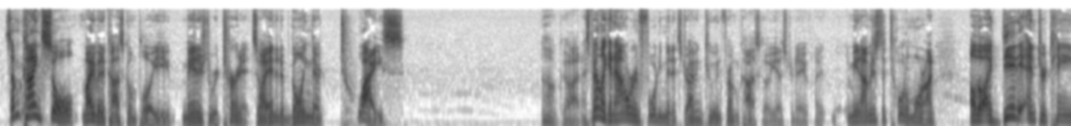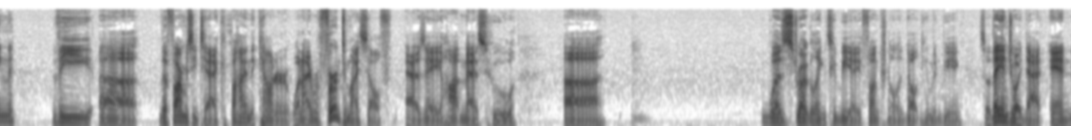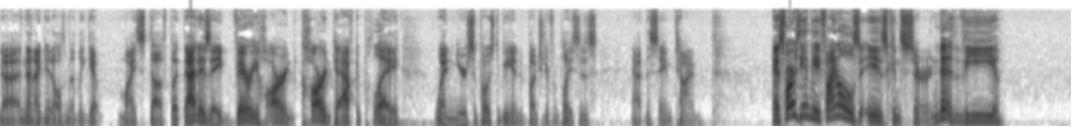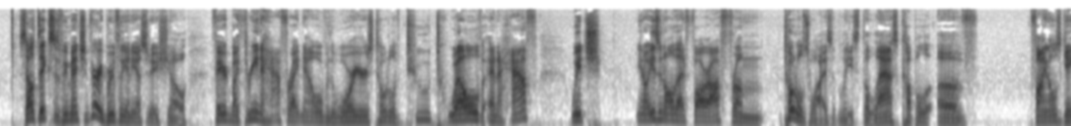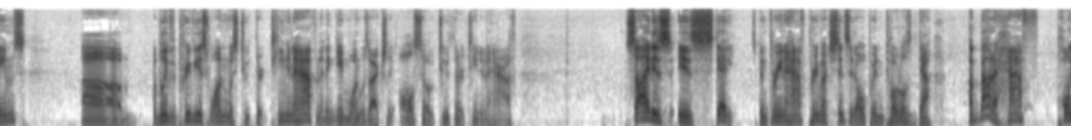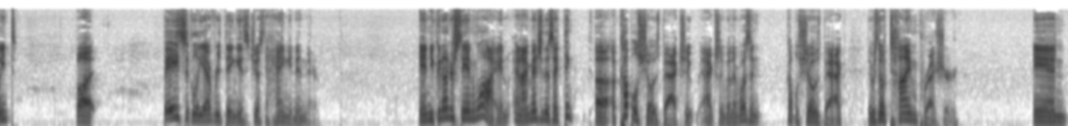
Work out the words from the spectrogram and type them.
Some kind soul, might have been a Costco employee, managed to return it. So I ended up going there twice. Oh, God. I spent like an hour and 40 minutes driving to and from Costco yesterday. I, I mean, I'm just a total moron. Although I did entertain the uh, the pharmacy tech behind the counter when I referred to myself as a hot mess who uh, was struggling to be a functional adult human being. So they enjoyed that, and uh, and then I did ultimately get my stuff. But that is a very hard card to have to play when you're supposed to be in a bunch of different places at the same time. As far as the NBA Finals is concerned, the Celtics, as we mentioned very briefly on yesterday's show, favored by three and a half right now over the Warriors, total of two twelve and a half, which you know isn't all that far off from totals wise, at least the last couple of finals games. Um, I believe the previous one was 213 and a half, and I think game one was actually also 213 and a half. Side is is steady. It's been three and a half pretty much since it opened. Totals down about a half point, but basically everything is just hanging in there. And you can understand why. And, and I mentioned this, I think, uh, a couple shows back, actually, actually, when there wasn't a couple shows back, there was no time pressure. And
